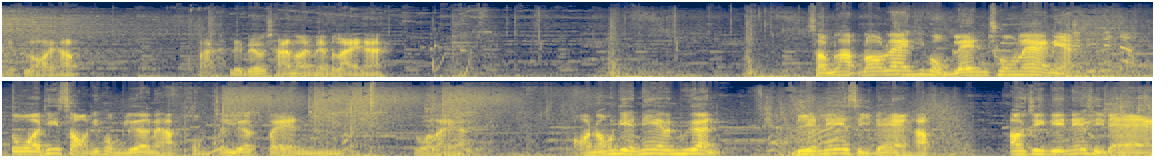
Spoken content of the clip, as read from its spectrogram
เรียบร้อยครับไปเลเวลช้าหน่อยไม่เป็นไรนะสำหรับรอบแรกที่ผมเล่นช่วงแรกเนี่ย ตัวที่ 2 ที่ผมเลือกนะครับ ผมจะเลือกเป็นตัวอะไรอะอ๋อน้องเดียเน่เพื่อนๆเดียเน่สีแดงครับ เอาจริงเดียเน่สีแดง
